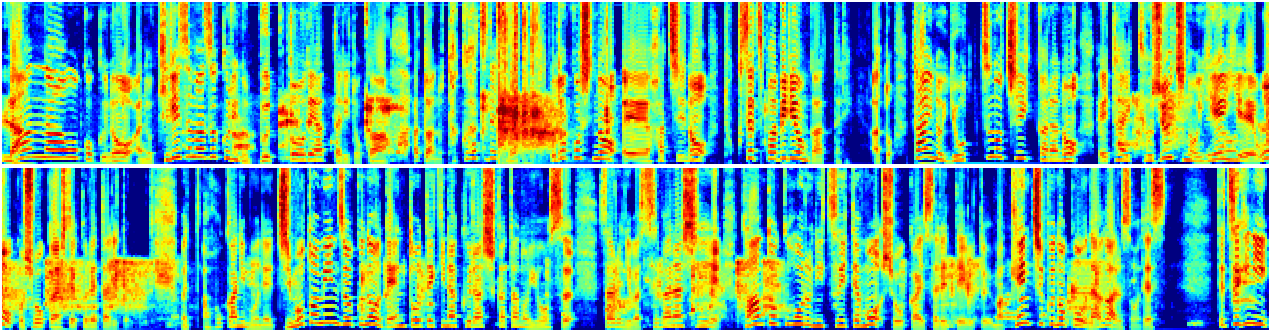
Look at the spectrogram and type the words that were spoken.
ランナー王国のあの切妻作りの仏塔であったりとかあとあの托鉢ですね。施しの、えー鉢の特設パビリオンがあったりあとタイの4つの地域からの、えータイ居住地の家々をこう紹介してくれたりと、まあ他にもね地元民族の伝統的な暮らし方の様子。さらには素晴らしい監督ホールについても紹介されているという、まあ、建築のコーナーがあるそうです。で次に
